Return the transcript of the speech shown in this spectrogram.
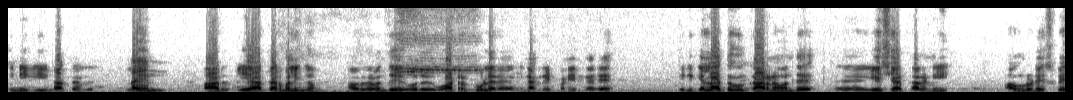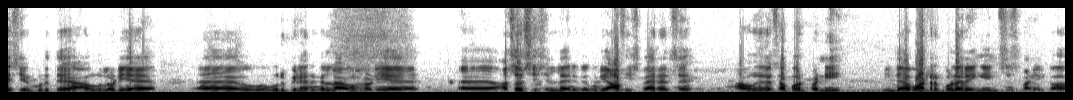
இன்னைக்கு doctor lion R A R Dharmalingam அவர்கள் வந்து ஒரு வாட்டர் கூலரை இனாக்ரேட் பண்ணியிருக்காரு. இதுக்கு எல்லாத்துக்கும் காரணம் வந்து ஏசியார் காலனி. அவங்களுடைய ஸ்பேஸையும் கொடுத்து அவங்களுடைய உ- உறுப்பினர்கள் அவங்களுடைய அசோசியேஷனில் இருக்கக்கூடிய ஆஃபீஸ் பேரர்ஸு அவங்க சப்போர்ட் பண்ணி இந்த வாட்டர் கூலரை இங்கே இன்ஸ்டியூஸ் பண்ணியிருக்கோம்.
